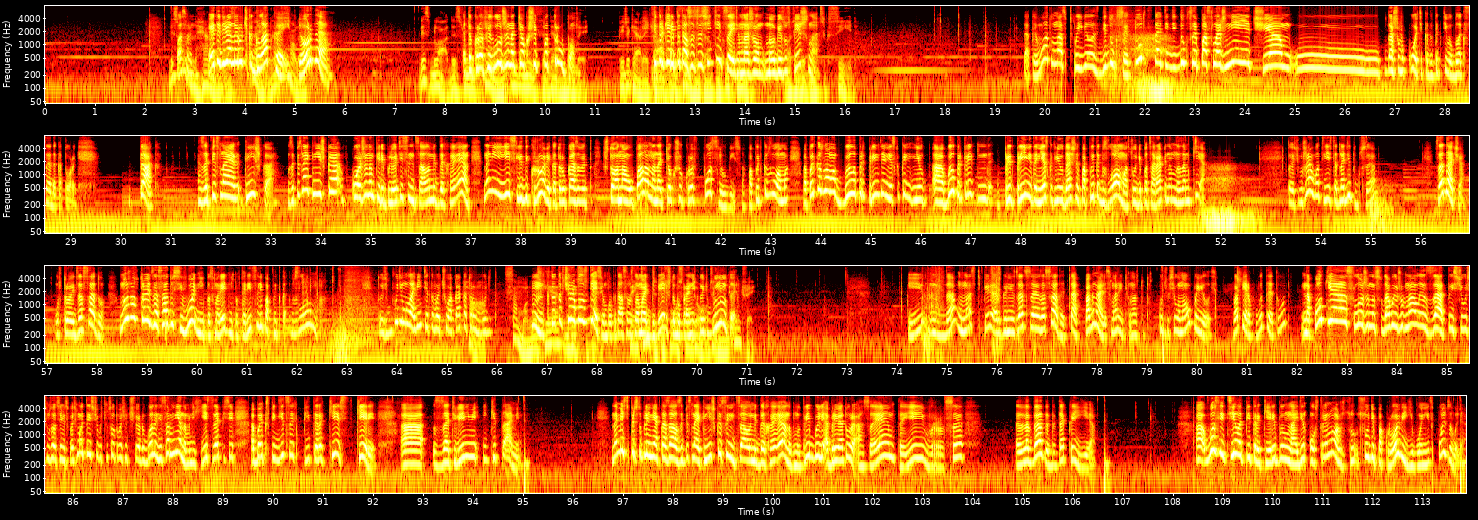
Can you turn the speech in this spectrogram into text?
Посмотри. Эта деревянная ручка гладкая и твердая. Это кровь из лужи, натекшей под трупом. Питер Керри пытался защититься этим ножом, но безуспешно. Так, и вот у нас появилась дедукция. Тут, кстати, дедукция посложнее, чем у нашего котика, детектива Блэкседа, который. Так, записная книжка. Записная книжка в кожаном переплете с инициалами ДХН. На ней есть следы крови, которые указывают, что она упала на натекшую кровь после убийства. Попытка взлома. Попытка взлома было предпринято несколько не... а, было предпринято... предпринято несколько неудачных попыток взлома, судя по царапинам на замке. То есть уже вот есть одна дедукция. Задача устроить засаду. Нужно устроить засаду сегодня и посмотреть, не повторится ли попытка взлома. То есть будем ловить этого чувака, который будет... Хм, кто-то вчера был здесь, он попытался взломать дверь, чтобы проникнуть внутрь. И да, у нас теперь организация засады. Так, погнали, смотрите, у нас тут куча всего нового появилось. Во-первых, вот это вот. На полке сложены судовые журналы за 1878-1884 года. Несомненно, в них есть записи об экспедициях Питера Керри а, за тюленями и китами. На месте преступления оказалась записная книжка с инициалами ДХН. Внутри были аббревиатуры АСМ, ТИ, ВРС, ЛДТКЕ. А возле тела Питера Керри был найден острый нож. Судя по крови, его не использовали.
